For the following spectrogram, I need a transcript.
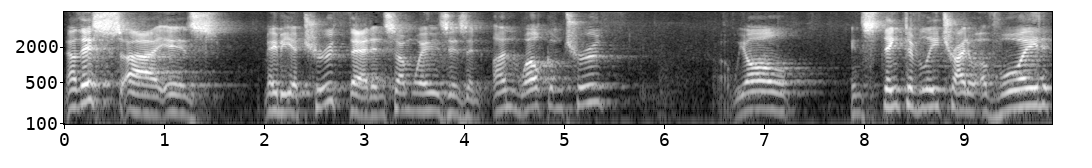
Now, this uh, is maybe a truth that in some ways is an unwelcome truth. Uh, we all instinctively try to avoid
